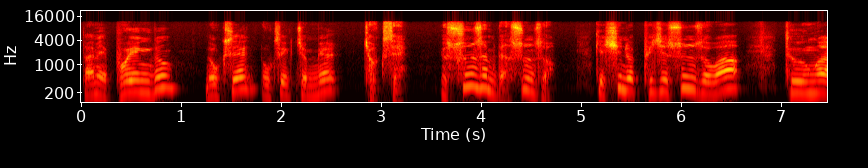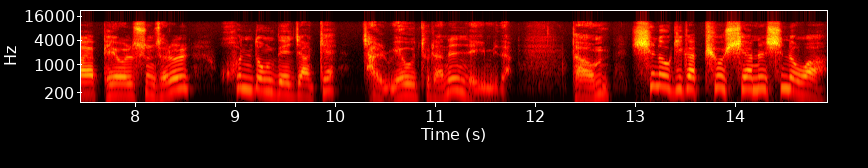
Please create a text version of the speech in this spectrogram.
다음에 보행등 녹색, 녹색 전멸, 적색 순서입니다. 순서. 신호 표시 순서와 등화 배열 순서를 혼동되지 않게 잘 외워두라는 얘기입니다. 다음 신호기가 표시하는 신호와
